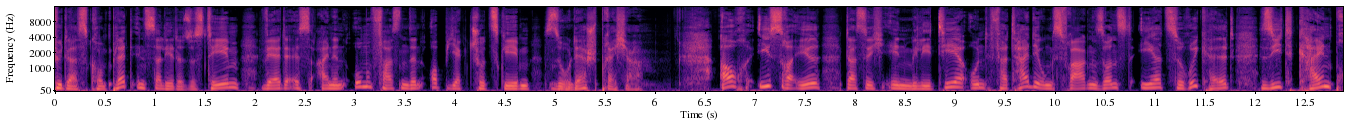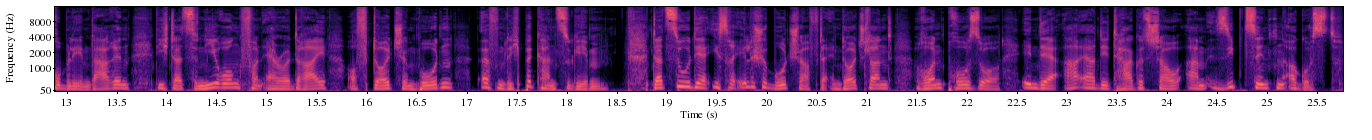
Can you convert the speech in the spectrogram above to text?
Für das komplett installierte System werde es einen umfassenden Objektschutz geben, so der Sprecher. Auch Israel, das sich in Militär- und Verteidigungsfragen sonst eher zurückhält, sieht kein Problem darin, die Stationierung von Arrow 3 auf deutschem Boden öffentlich bekannt zu geben. Dazu der israelische Botschafter in Deutschland, Ron Prosor, in der ARD-Tagesschau am 17. August.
